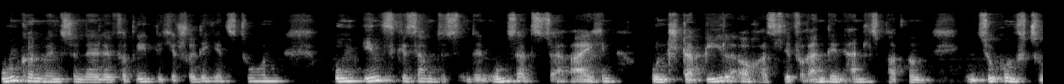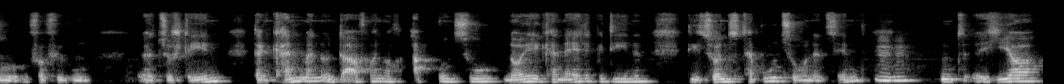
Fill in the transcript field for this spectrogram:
unkonventionelle vertriebliche Schritte jetzt tun, um insgesamt den Umsatz zu erreichen und stabil auch als Lieferant den Handelspartnern in Zukunft zur Verfügung äh, zu stehen, dann kann man und darf man auch ab und zu neue Kanäle bedienen, die sonst Tabuzonen sind mhm. und hier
